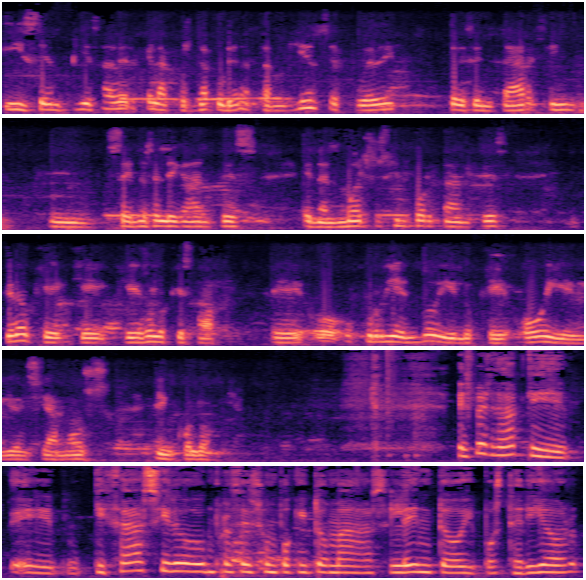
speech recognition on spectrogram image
Y se empieza a ver que la cocina colombiana también se puede presentar en, cenas elegantes, en almuerzos importantes. Creo que, que, eso es lo que está eh, ocurriendo y lo que hoy evidenciamos en Colombia. Es verdad que eh, quizá ha sido un proceso un poquito más lento y posterior,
